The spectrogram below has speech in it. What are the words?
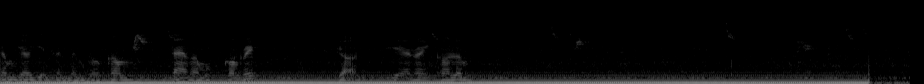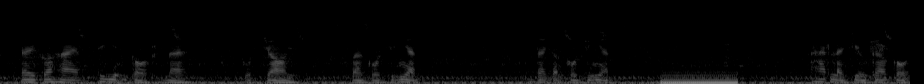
trong giao diện phần mềm Procom chúng ta vào mục Concrete chọn Array Column. Đây có hai tiết diện cột là cột tròn và cột chữ nhật cột chữ nhật. H là chiều cao cột.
